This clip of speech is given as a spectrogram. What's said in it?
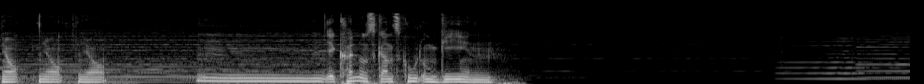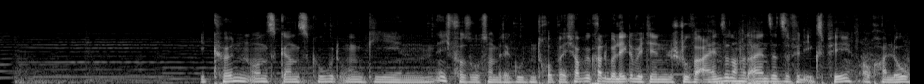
ja, ja, ja. Hm, ihr könnt uns ganz gut umgehen. Die können uns ganz gut umgehen. Ich versuch's mal mit der guten Truppe. Ich habe gerade überlegt, ob ich den Stufe 1 noch mit einsetze für die XP. Auch hallo.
